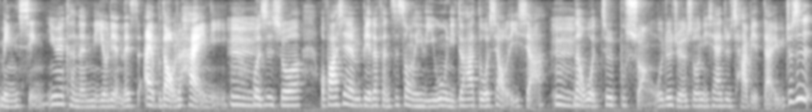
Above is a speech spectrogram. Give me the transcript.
明星，因为可能你有点类似爱不到我就害你，嗯，或者是说我发现别的粉丝送你礼物，你对他多笑了一下，嗯，那我就不爽，我就觉得说你现在就是差别待遇，就是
